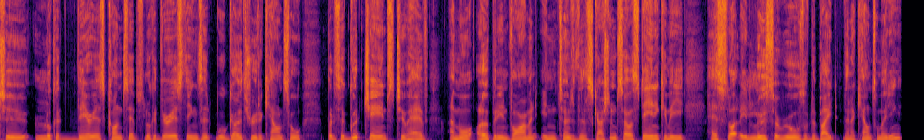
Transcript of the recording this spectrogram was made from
to look at various concepts, look at various things that will go through to council, but it's a good chance to have a more open environment in terms of the discussion. So a standing committee has slightly looser rules of debate than a council meeting.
